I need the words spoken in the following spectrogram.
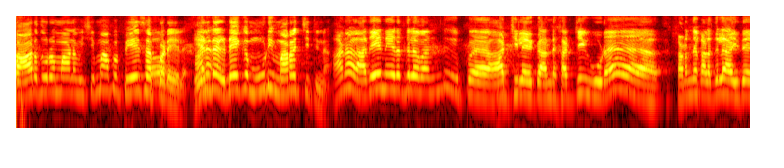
பாரதூரமான விஷயமா அப்ப பேசப்படையில. ஏன்டா இடையக்க மூடி மறைச்சிட்டினா? ஆனால் அதே நேரத்தில் வந்து இப்போ ஆட்சியில் இருக்க அந்த கட்சி கூட கடந்த காலத்தில் இதை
